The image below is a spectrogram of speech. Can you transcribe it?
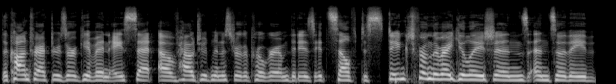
The contractors are given a set of how to administer the program that is itself distinct from the regulations. And so they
